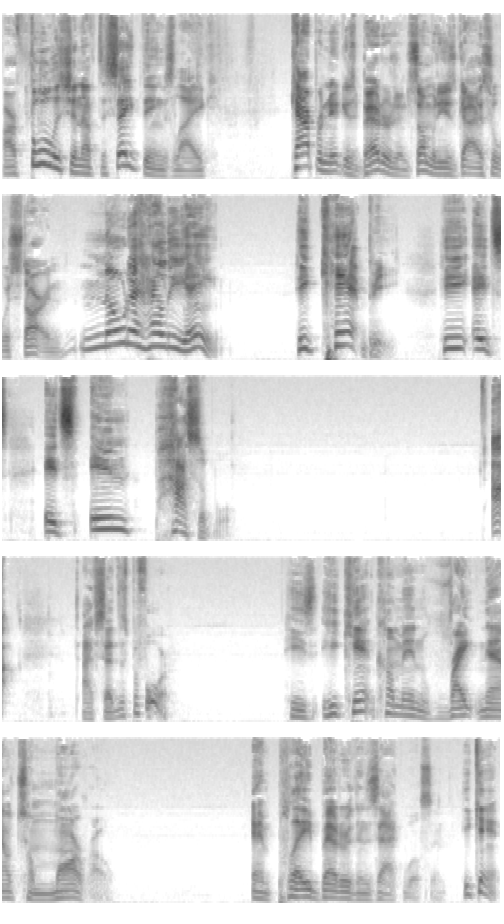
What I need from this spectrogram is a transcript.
are foolish enough to say things like Kaepernick is better than some of these guys who were starting. No the hell he ain't. He can't be. He it's it's impossible. I I've said this before. He's he can't come in right now tomorrow and play better than Zach Wilson. He can't.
